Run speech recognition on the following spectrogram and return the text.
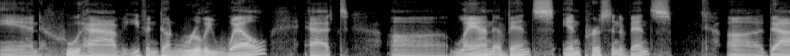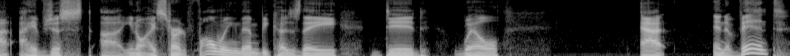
and who have even done really well at LAN events, in person events. Uh, that I have just, you know, I started following them because they did well at an event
